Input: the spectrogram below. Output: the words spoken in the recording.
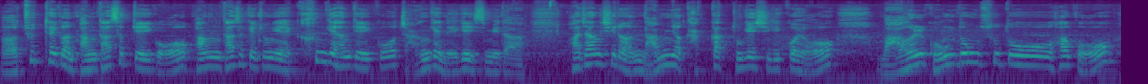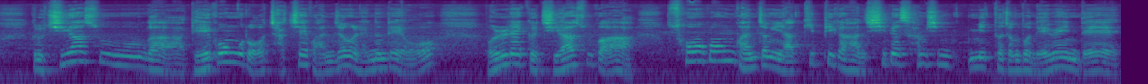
어, 주택은 방 5개이고 방 5개 중에 큰 게 한 개 있고 작은 게 4개 있습니다. 화장실은 남녀 각각 2개씩 있고요. 마을 공동수도하고 그리고 지하수가 대공으로 자체 관정을 했는데요. 원래 그 지하수가 소공 관정이 약 깊이가 한 10에서 30m 정도 내외인데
